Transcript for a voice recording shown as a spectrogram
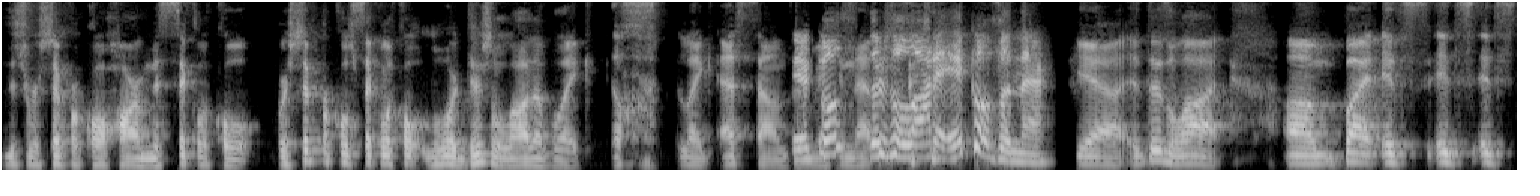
this reciprocal harm, this cyclical, reciprocal, cyclical. Lord, there's a lot of like, ugh, like s sounds. Ickles? There's a lot of ickles in there. yeah, it, there's a lot, um, but it's it's it's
